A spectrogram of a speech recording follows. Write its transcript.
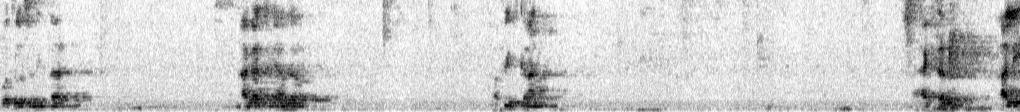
పోతుల సునీత నాగార్జున యాదవ్ హఫీజ్ ఖాన్ యాక్టర్ అలీ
